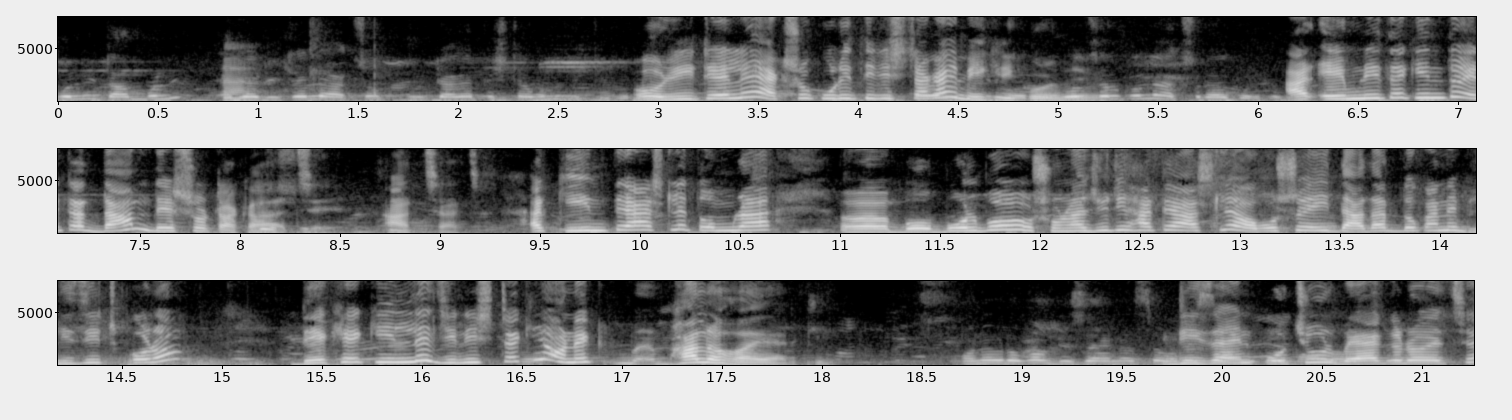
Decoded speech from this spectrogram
বলি দাম বলি হ্যাঁ। এটা রিটেলে একশো কুড়ি টাকা তিরিশ টাকা বলে বিক্রি ও রিটেলে একশো কুড়ি তিরিশ টাকায় বিক্রি করে দেবো। আর এমনিতে কিন্তু এটার দাম দেড়শো টাকা আছে। আচ্ছা আচ্ছা। আর কিনতে আসলে তোমরা বলব সোনাঝুরি হাটে আসলে অবশ্যই এই দাদার দোকানে ভিজিট করো। দেখে কিনলে জিনিসটা কি অনেক ভালো হয় আর কি। অনেক রকম ডিজাইন আছে ডিজাইন প্রচুর ব্যাগ রয়েছে।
